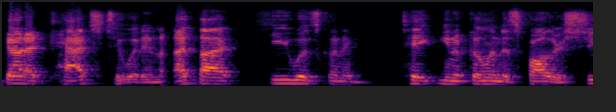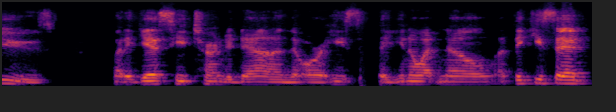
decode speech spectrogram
got attached to it. And I thought he was going to take, you know, fill in his father's shoes. But I guess he turned it down, and or he said, "You know what? No, I think he said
